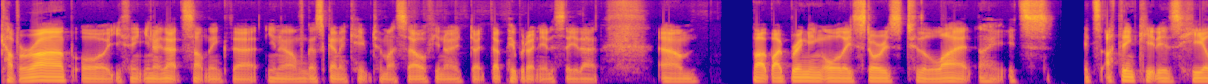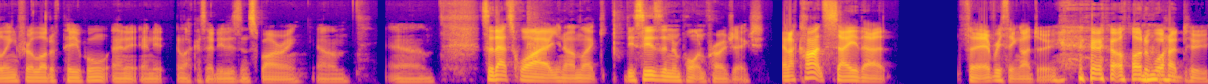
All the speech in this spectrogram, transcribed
cover up or you think you know that's something that you know i'm just going to keep to myself you know that people don't need to see that. Um, but by bringing all these stories to the light like, it's it's i think it is healing for a lot of people and it, and it like i said it is inspiring. Um, um, so that's why you know i'm like this is an important project. And i can't say that for everything i do. A lot mm-hmm. of what i do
